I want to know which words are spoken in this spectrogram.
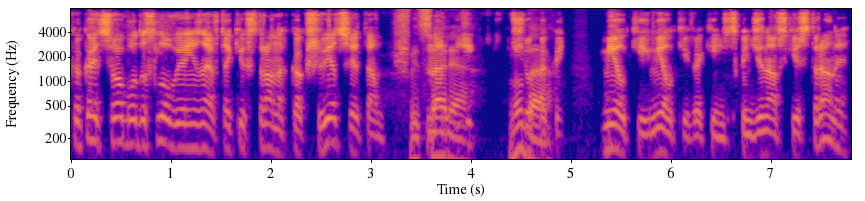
какая-то свобода слова, я не знаю, в таких странах, как Швеция, там, Швейцария. Ну да мелкие-мелкие какие-нибудь скандинавские страны.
